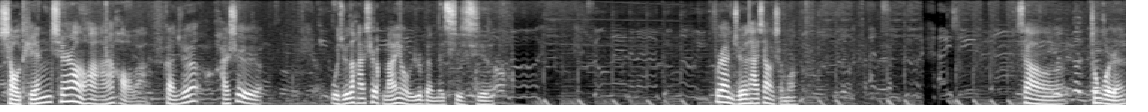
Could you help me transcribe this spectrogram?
小田谦让的话还好吧，感觉还是。我觉得还是蛮有日本的气息的，不然你觉得他像什么？像中国人？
